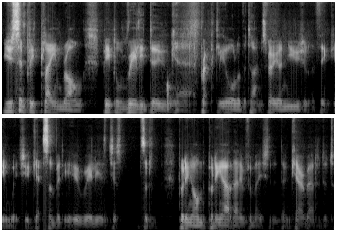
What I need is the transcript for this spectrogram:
you're simply plain wrong. People really do care practically all of the time. It's very unusual, I think, in which you get somebody who really is just sort of putting on putting out that information and don't care about it at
